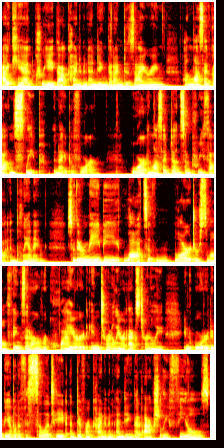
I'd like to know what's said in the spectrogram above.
I can't create that kind of an ending that I'm desiring unless I've gotten sleep the night before or unless I've done some pre thought and planning. So there may be lots of large or small things that are required internally or externally in order to be able to facilitate a different kind of an ending that actually feels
